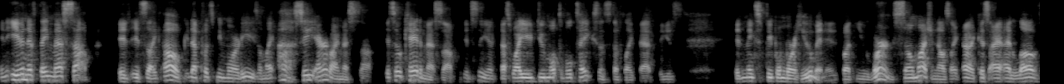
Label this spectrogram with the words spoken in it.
and even if they mess up, it, it's like, oh, that puts me more at ease. I'm like, ah, oh, see, everybody messes up. It's okay to mess up. It's you know, that's why you do multiple takes and stuff like that because it makes people more human. But you learn so much. And I was like, because uh, I, I love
